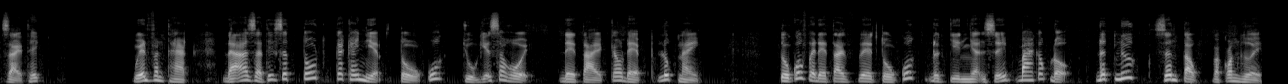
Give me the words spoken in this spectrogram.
giải thích. Nguyễn Văn Thạc đã giải thích rất tốt các khái niệm tổ quốc, chủ nghĩa xã hội, đề tài cao đẹp lúc này. Tổ quốc về đề tài về Tổ quốc được nhìn nhận dưới ba góc độ, đất nước, dân tộc và con người.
